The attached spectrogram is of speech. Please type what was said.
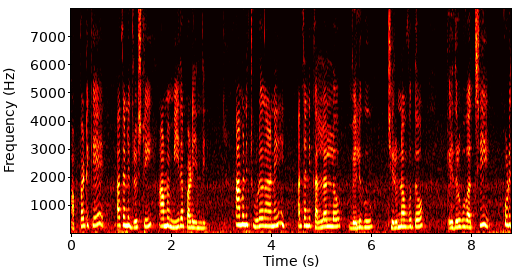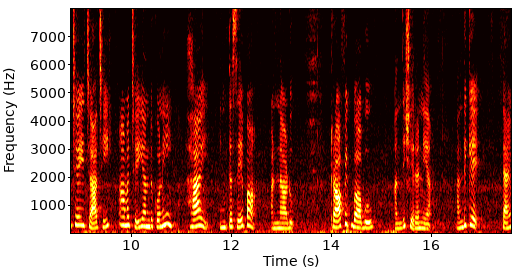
అప్పటికే అతని దృష్టి ఆమె మీద పడింది. ఆమెను చూడగానే అతని కళ్ళల్లో వెలుగు చిరునవ్వుతో ఎదురుగు వచ్చి కుడి చేయి చాచి ఆమె చేయి అందుకొని హాయ్ ఇంతసేపా? అన్నాడు. ట్రాఫిక్ బాబు అంది శరణ్య. అందుకే time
